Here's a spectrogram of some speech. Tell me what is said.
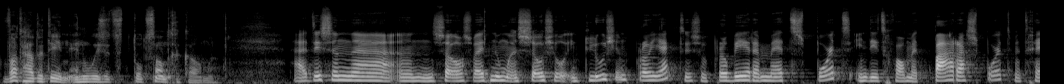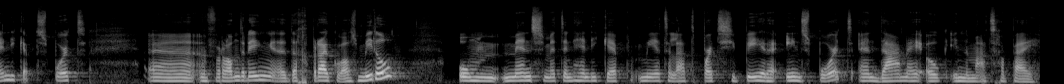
Wat houdt het in en hoe is het tot stand gekomen? Het is een, uh, een, zoals wij het noemen, een social inclusion project. Dus we proberen met sport, in dit geval met parasport, met gehandicaptensport, uh, een verandering. Uh, dat gebruiken we als middel om mensen met een handicap meer te laten participeren in sport en daarmee ook in de maatschappij.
